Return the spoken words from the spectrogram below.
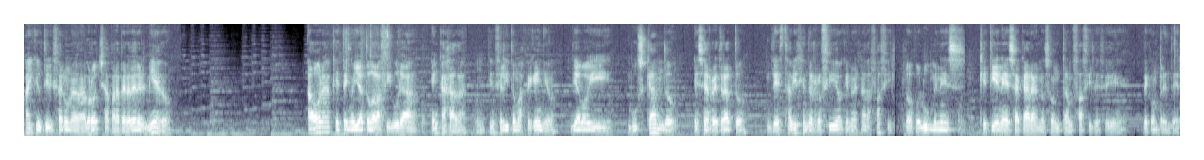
hay que utilizar una brocha para perder el miedo Ahora que tengo ya toda la figura encajada, un pincelito más pequeño, ya voy buscando ese retrato de esta Virgen del Rocío que no es nada fácil. Los volúmenes que tiene esa cara no son tan fáciles de, comprender.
